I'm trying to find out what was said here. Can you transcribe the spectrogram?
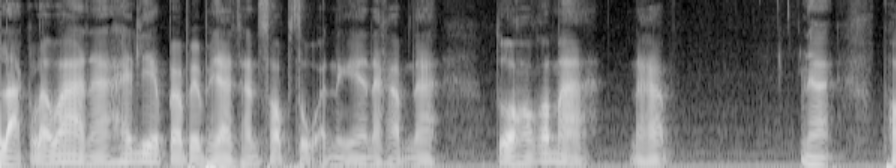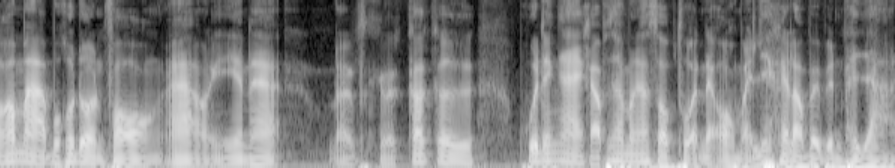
หลักแล้วว่านะให้เรียกไปเป็นพยานชั้นสอบสวนอย่างเงี้ยนะครับนะตัวเขาก็มานะครับนะพอเขามาบุคคลโดนฟ้องอ้าวอย่างเงี้ยนะฮะก็คือพูดได้ง่ายครับถ้าพนักงานสอบสวนเนี่ยออกหมายเรียกให้เราไปเป็นพยาน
